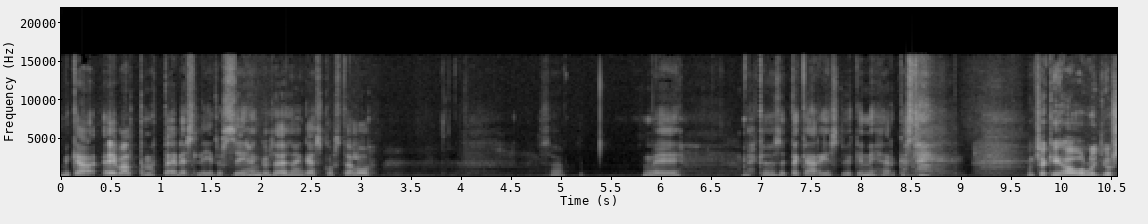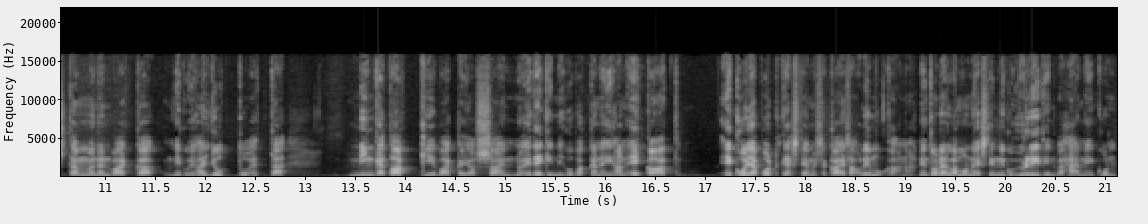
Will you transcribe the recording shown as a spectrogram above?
mikä ei välttämättä edes liity siihen kyseiseen keskusteluun. Se, niin, ehkä se sitten kärjistyykin niin herkästi. Mutta sekin on ollut just tämmöinen vaikka niinku ihan juttu, että minkä takia vaikka jossain, no etenkin niin kuin vaikka ne ihan ekaat, ekoja podcastia, missä Kaisa oli mukana, niin todella monesti niin kuin yritin vähän niin kuin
